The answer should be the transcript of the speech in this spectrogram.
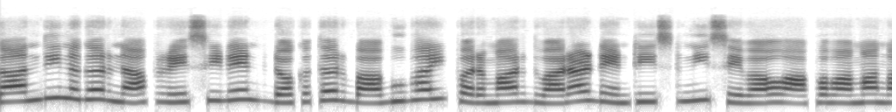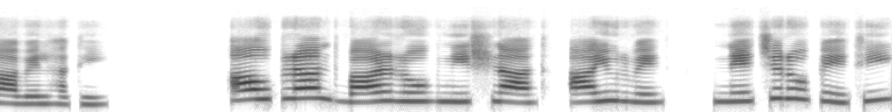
ગાંધીનગરના પ્રેસિડેન્ટ ડોક્ટર બાબુભાઈ પરમાર દ્વારા ડેન્ટિસ્ટની સેવાઓ આપવામાં આવેલ હતી. આ ઉપરાંત બાળ રોગ નિષ્ણાત, આયુર્વેદ, નેચરોપેથી,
